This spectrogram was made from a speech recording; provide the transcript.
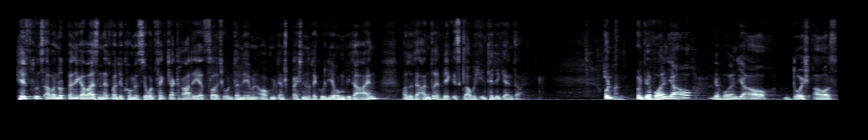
Hilft uns aber notwendigerweise nicht, weil die Kommission fängt ja gerade jetzt solche Unternehmen auch mit entsprechenden Regulierungen wieder ein. Also der andere Weg ist, glaube ich, intelligenter. Und, und wir wollen ja auch, wir wollen ja auch durchaus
